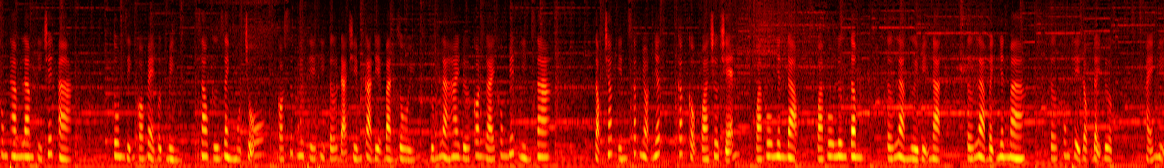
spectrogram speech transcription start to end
Không tham lam thì chết à? Tôn Dĩnh có vẻ bực mình. Sao cứ giành một chỗ? Có sức như thế thì tớ đã chiếm cả địa bàn rồi. Đúng là hai đứa con gái không biết nhìn xa. Giọng chắc yến sắc nhọn nhất. Các cậu quá trơ chẽn, quá vô nhân đạo, quá vô lương tâm. Tớ là người bị nạn, tớ là bệnh nhân mà, tớ không thể động đậy được. Hãy nghĩ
